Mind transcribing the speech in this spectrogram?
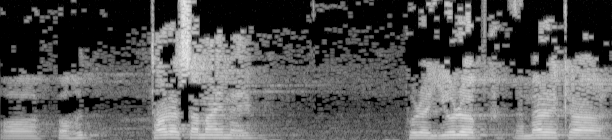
और बहुत थोड़ा समय में पूरा यूरोप अमेरिका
